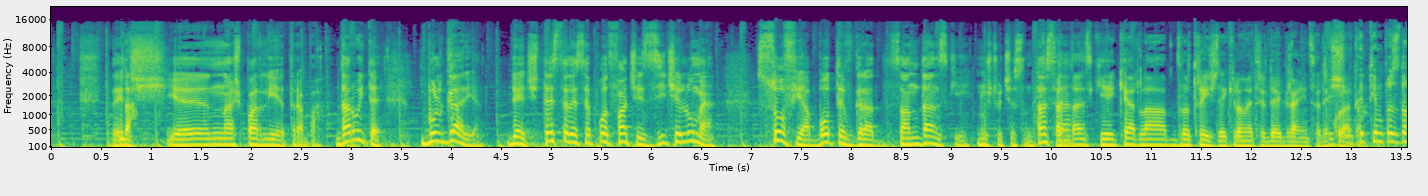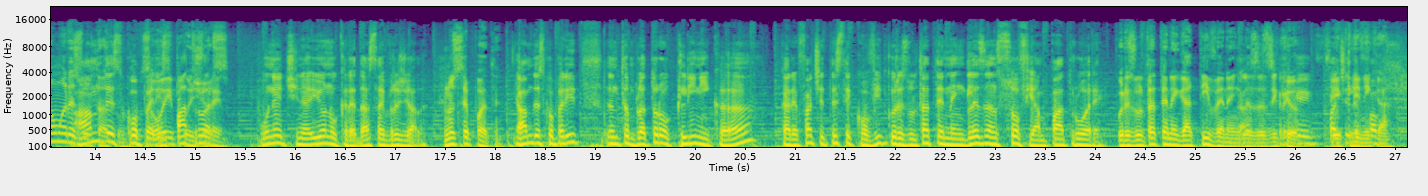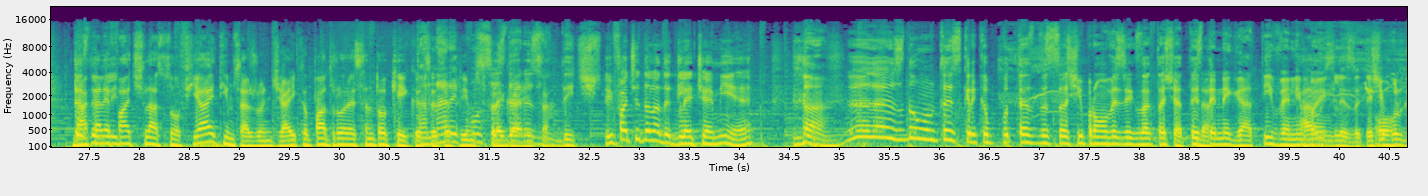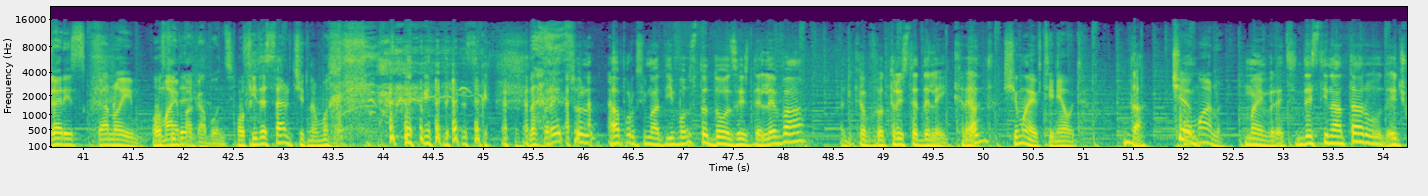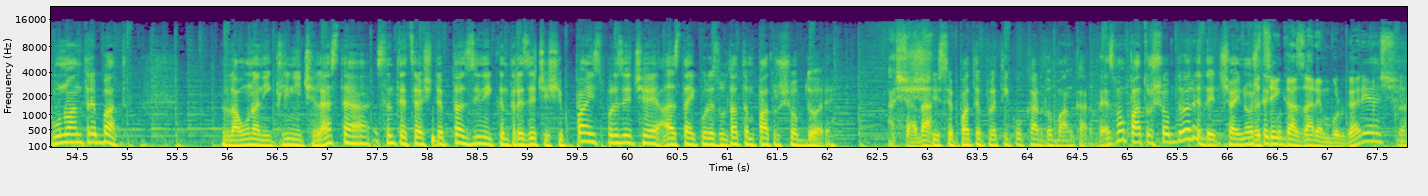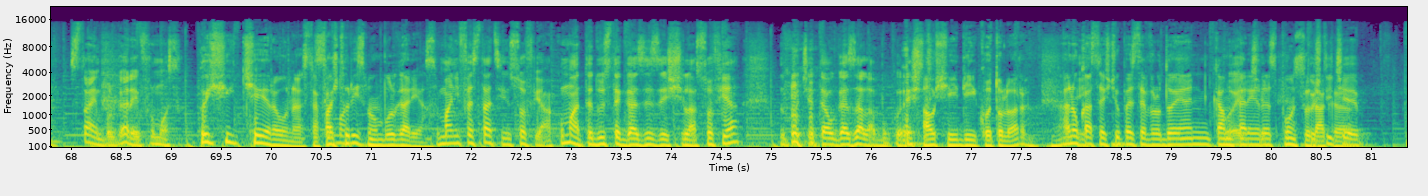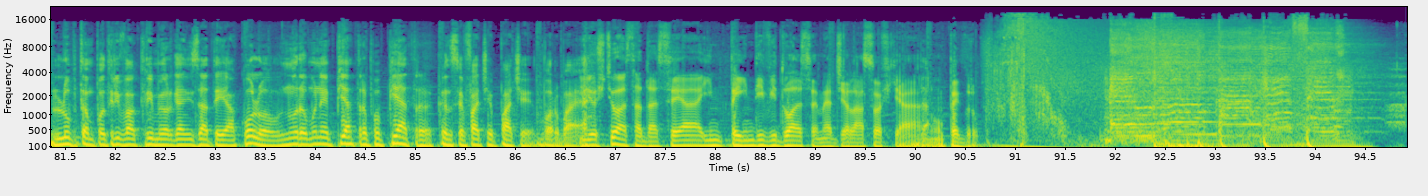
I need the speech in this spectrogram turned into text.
Deci Da. e nașparlie treaba. Dar uite, Bulgaria. Deci, testele se pot face, zice lumea. Sofia, Botevgrad, Sandanski, nu știu ce sunt astea. Sandanski e chiar la vreo 30 de kilometri de graniță de Deci în culată. cât timp îți dau mă rezultatul? Am descoperit Să o iei pe patru jos. ore. Pune cine, eu nu cred, asta e vrăjeală. Nu se poate. Am descoperit întâmplător o clinică care face teste COVID cu rezultate în engleză în Sofia în 4 ore. Cu rezultate negative în engleză, zic Cred eu. că E face, de clinica. fapt, Dacă test de le gli- faci la Sofia, ai timp să ajungi, ai că 4 ore sunt ok cât Dar să te n-are plimbi cum spre să-ți dea granița. rezultat. Deci, Îi face de la de glecemie. Da. E, da, Îți dau un test, cred că puteți de să și promoveze exact așa. Teste Da. negative în limba Auzi, engleză, că și o- bulgarii sunt ca noi, O fi mai de- vagabonți. O fi de sarcină, mă. Prețul aproximativ 120 de leva, adică vreo 300 de lei, cred. Da. Și mai ieftin, ia uite. Da. Ce Umană. mai vreți? Destinatarul, deci unul a întrebat la una din clinicile astea, sunteți așteptați zilnic între 10 și 14, asta e cu rezultat în 48 de ore. Așa, da. Și se poate plăti cu cardul bancar. Vezi, mă, 48 de ore, deci ai Îți noștri iei cu... cazare în Bulgaria și... Stai în Bulgaria, e frumos. Păi și ce e rău în asta? Faci mă- turism în Bulgaria. Sunt manifestații în Sofia. Acum te duci să te gazeze și la Sofia, după ce te-au gazat la București. Au și idei cotulor. A, nu, ca să știu peste vreo 2 ani cam Băi, care e ce- răspunsul. Tu știi dacă... ce luptă împotriva crimei organizate e acolo? Nu rămâne piatră pe piatră când se face pace, vorba aia. Eu știu asta, dar se ia in, pe individual să merge la Sofia, da. nu pe grup.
